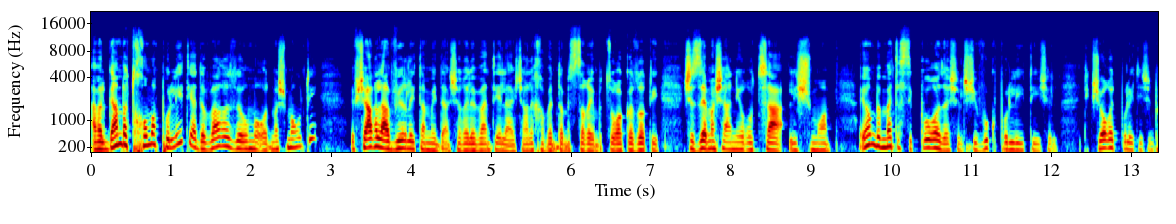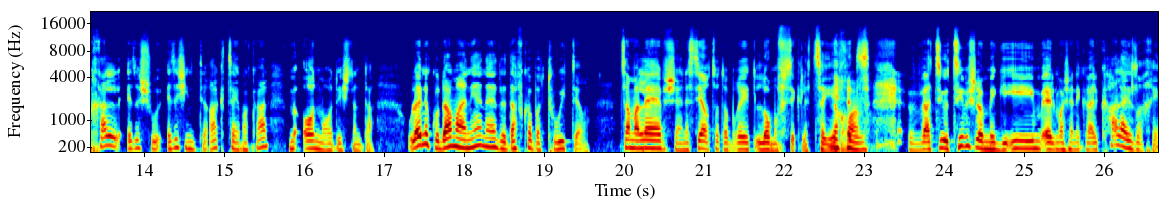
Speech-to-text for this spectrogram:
אבל גם בתחום הפוליטי הדבר הזה הוא מאוד משמעותי. אפשר להעביר לי את המידע שרלוונטי אליי, אפשר לכוון את המסרים בצורה כזאת, שזה מה שאני רוצה לשמוע. היום באמת הסיפור הזה של שיווק פוליטי, של תקשורת פוליטית, של בכלל איזשהו, איזושהי אינטראקציה עם הקהל, מאוד מאוד השתנתה. אולי נקודה מעניינת זה דווקא בטוויטר. שמה לב שנשיא ארצות הברית לא מפסיק לצייץ. נכון. והציוצים שלו מגיעים אל מה שנקרא, אל קהל האזרחים.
